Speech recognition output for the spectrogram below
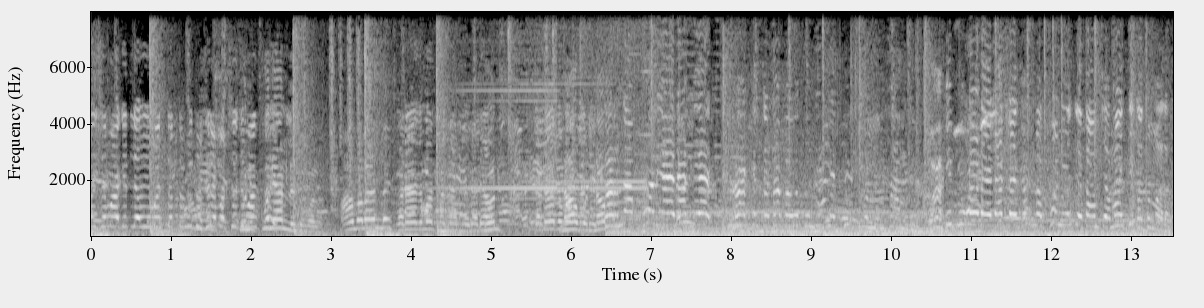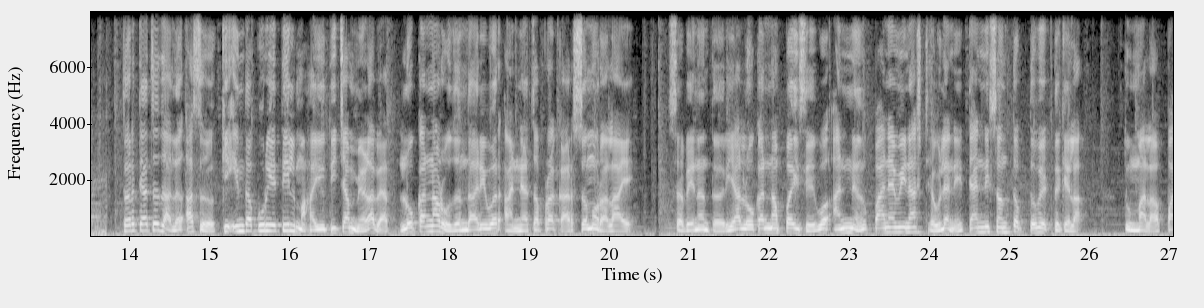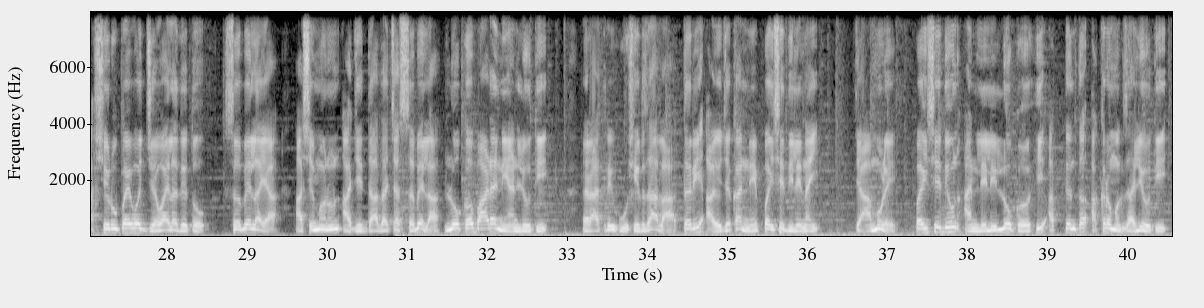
पैसे मागितले म्हणतात तुम्ही दुसऱ्या पक्षाची माणसं कोणी आहे. आणले तुम्हाला? आम्हाला आणलंय. घड्याळ्याच्या माणसाने आणलं घड्याळ. घड्याळ्याच्या नाव माणसाने. नाव? करणं फोन यायला लागलेत राखेलच्या डब्यावरून घेतले पीठ म्हणून सांगते. किती वाढायला लागलाय कसं फोन येतात आमच्या? माहिती का तुम्हाला? तर त्याचं झालं असं की इंदापूर येथील महायुतीच्या मेळाव्यात लोकांना रोजंदारीवर आणण्याचा प्रकार समोर आला आहे. सभेनंतर या लोकांना पैसे व अन्न पाण्याविनाश ठेवल्याने त्यांनी संतप्त व्यक्त केला. तुम्हाला पाचशे रुपये व जेवायला देतो. सभेला या असे म्हणून अजितदादाच्या सभेला लोक भाड्याने आणली होती. रात्री उशीर झाला तरी आयोजकांनी पैसे दिले नाही. त्यामुळे पैसे देऊन आणलेली लोक ही अत्यंत आक्रमक झाली होती.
